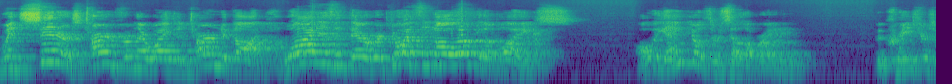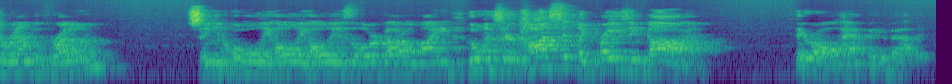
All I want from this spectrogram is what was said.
When sinners turn from their ways and turn to God? Why isn't there rejoicing all over the place? All the angels are celebrating. The creatures around the throne, singing, Holy, holy, holy is the Lord God Almighty. The ones that are constantly praising God. They're all happy about it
